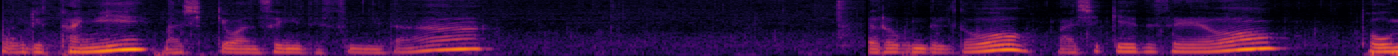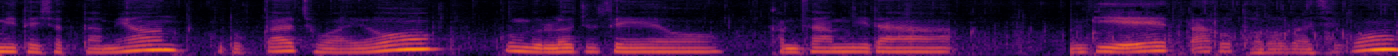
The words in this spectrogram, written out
오리탕이 맛있게 완성이 됐습니다. 여러분들도 맛있게 드세요. 도움이 되셨다면 구독과 좋아요 꾹 눌러주세요. 감사합니다. 냄비에 따로 덜어가지고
